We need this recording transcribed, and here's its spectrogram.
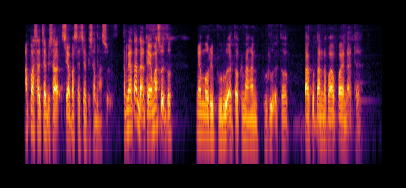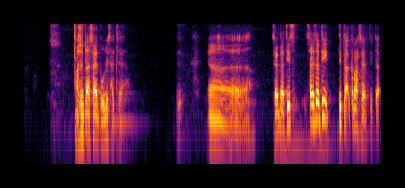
apa saja bisa siapa saja bisa masuk. Ternyata tidak ada yang masuk tuh memori buruk atau kenangan buruk atau ketakutan apa apa tidak ada. Nah, Sudah saya tulis saja. Ya, saya tadi saya tadi tidak keras ya, tidak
